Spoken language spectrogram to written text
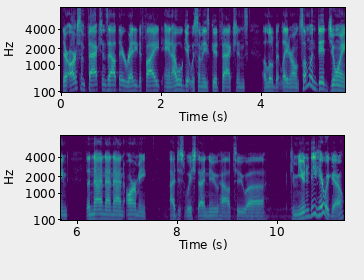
There are some factions out there ready to fight, and I will get with some of these good factions a little bit later on. Someone did join the 999 Army. I just wished I knew how to uh, community. Here we go.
